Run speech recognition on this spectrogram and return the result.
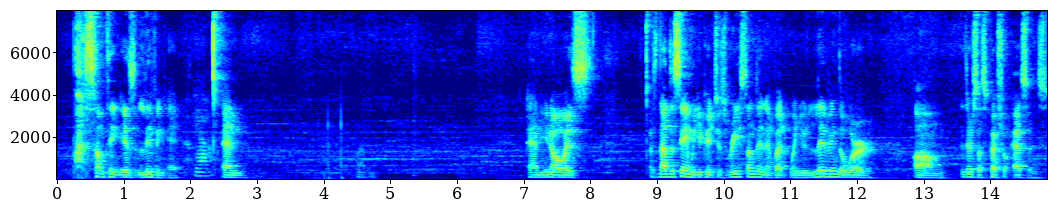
but something is living it. Yeah. And, and you know, it's, it's not the same when you could just read something, but when you're living the word, um, there's a special essence.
